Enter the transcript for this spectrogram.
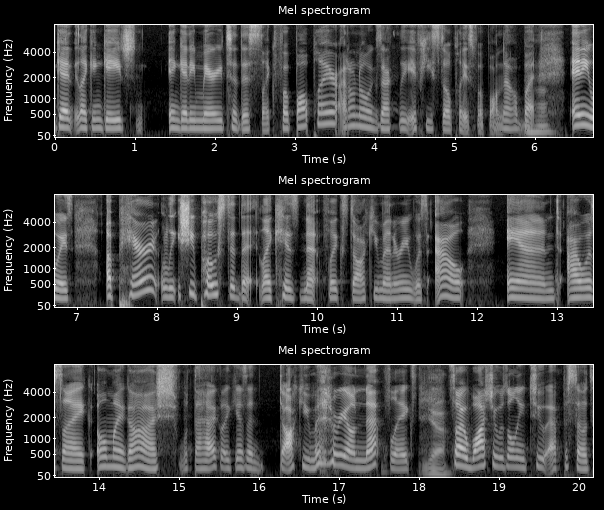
get like engaged and getting married to this like football player. I don't know exactly if he still plays football now, but mm-hmm. anyways, apparently she posted that like his Netflix documentary was out and I was like, "Oh my gosh, what the heck? Like he has a documentary on Netflix." Yeah. So I watched it was only 2 episodes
